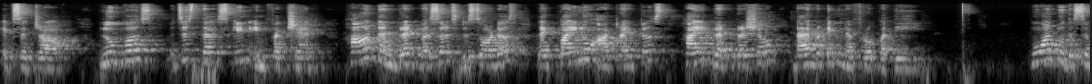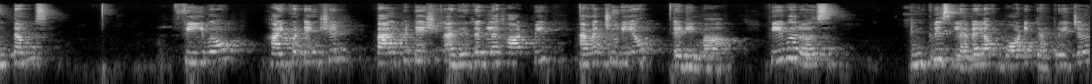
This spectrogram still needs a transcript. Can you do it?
etc. Lupus, which is the skin infection. Heart and blood vessels disorders like polyarteritis, high blood pressure, diabetic nephropathy. Move on to the symptoms. Fever, hypertension, palpitation and irregular heartbeat, hematuria, edema. Fever is increased level of body temperature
